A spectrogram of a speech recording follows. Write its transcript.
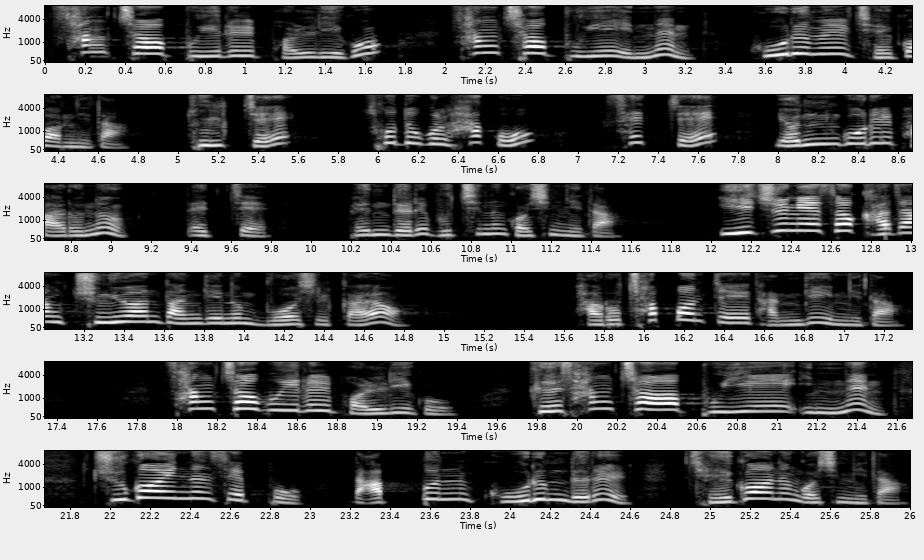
상처 부위를 벌리고 상처 부위에 있는 고름을 제거합니다. 둘째, 소독을 하고 셋째, 연고를 바른 후 넷째, 밴드를 붙이는 것입니다. 이 중에서 가장 중요한 단계는 무엇일까요? 바로 첫 번째 단계입니다. 상처 부위를 벌리고 그 상처 부위에 있는 죽어 있는 세포, 나쁜 고름들을 제거하는 것입니다.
